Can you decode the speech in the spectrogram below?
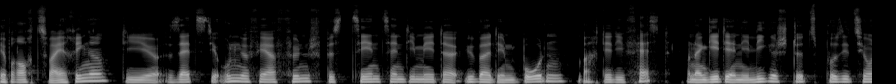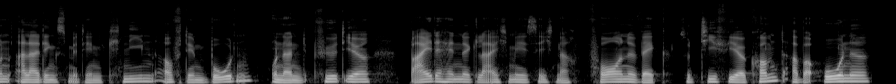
ihr braucht zwei Ringe. Die setzt ihr ungefähr 5 bis 10 cm über den Boden, macht ihr die fest. Und dann geht ihr in die Liegestützposition, allerdings mit den Knien auf den Boden. Und dann führt ihr beide Hände gleichmäßig nach vorne weg, so tief wie ihr kommt, aber ohne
